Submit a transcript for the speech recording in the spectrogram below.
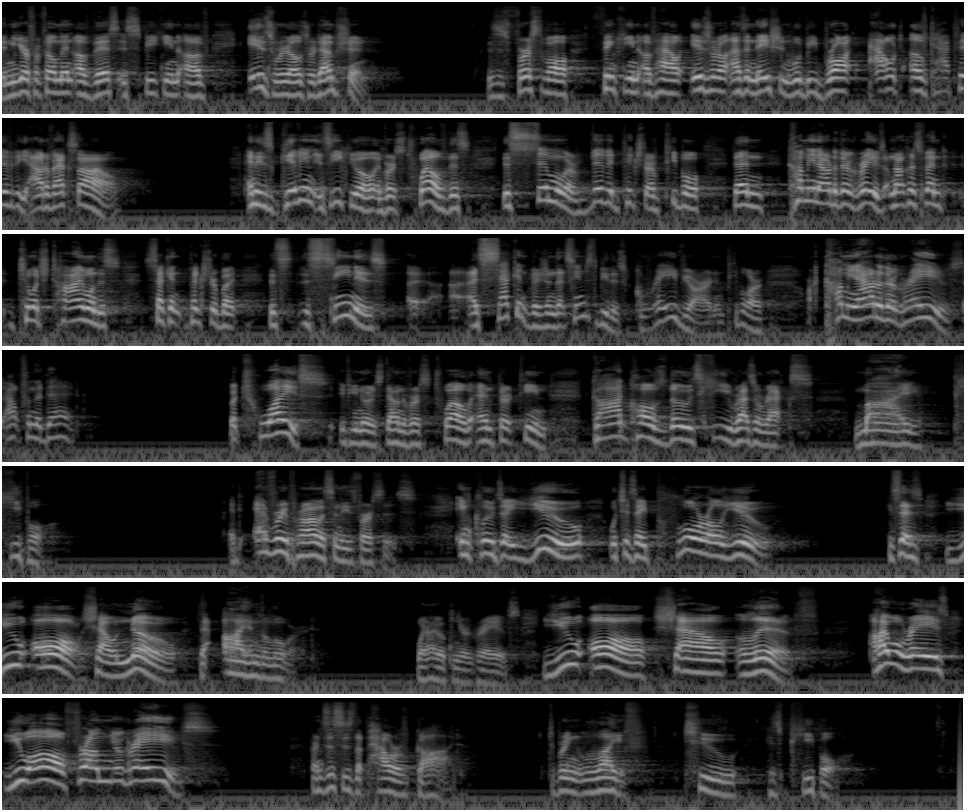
The near fulfillment of this is speaking of Israel's redemption. This is, first of all, thinking of how Israel as a nation would be brought out of captivity, out of exile. And he's giving Ezekiel in verse 12 this, this similar, vivid picture of people then coming out of their graves. I'm not going to spend too much time on this second picture, but this, this scene is a, a second vision that seems to be this graveyard, and people are, are coming out of their graves, out from the dead. But twice, if you notice down to verse 12 and 13, God calls those he resurrects my people. And every promise in these verses includes a you, which is a plural you. He says, You all shall know that I am the Lord when I open your graves. You all shall live. I will raise you all from your graves. Friends, this is the power of God to bring life to his people.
